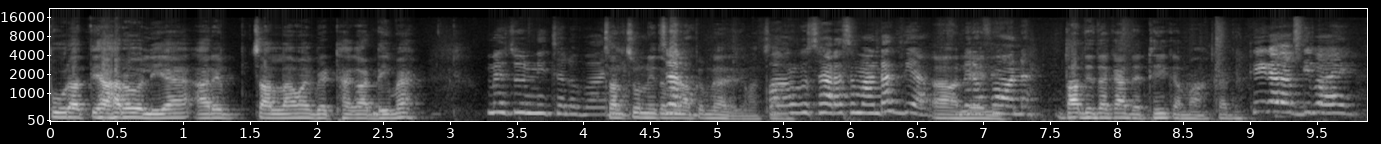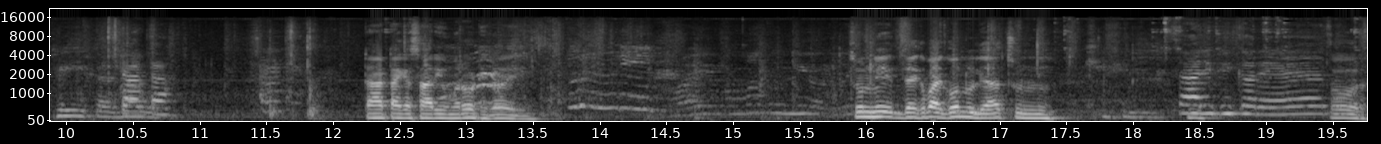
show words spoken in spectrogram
पूरा तैयार हो लिया। अरे चल रहा भाई बैठा गाड़ी में। मैं चुन्नी चलो बाहर चल सुनी तो मैं आप बना देगा चल। और सारा सामान रख दिया? हाँ, मेरा। फ़ोन। दादी तो कह दे ठीक है माँ कह दे। ठीक है दादी बाय टाटा। टाटा के सारी उम्र उठी रहेगी चुन्नी देख भाई गोलू लिया चुन्नी। सारी फ़िक्र है और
